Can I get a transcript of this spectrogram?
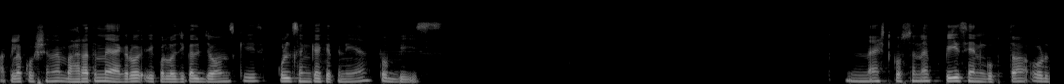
अगला क्वेश्चन है, भारत में एग्रो इकोलॉजिकल जोन्स की कुल संख्या कितनी है? तो बीस। नेक्स्ट क्वेश्चन है पी सेन गुप्ता और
